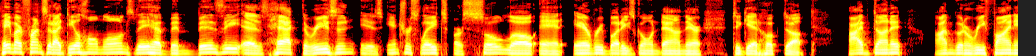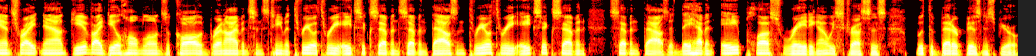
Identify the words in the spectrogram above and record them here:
Hey, my friends at Ideal Home Loans, they have been busy as heck. The reason is interest rates are so low and everybody's going down there to get hooked up. I've done it. I'm going to refinance right now. Give Ideal Home Loans a call and Brent Ivinson's team at 303-867-7000, 303-867-7000. They have an A plus rating. I always stress this with the Better Business Bureau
